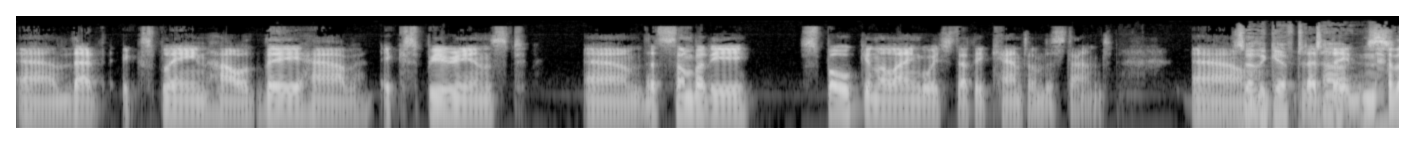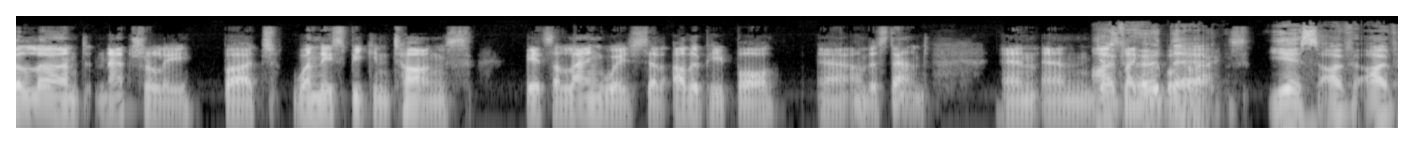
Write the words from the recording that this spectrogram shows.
uh, that explain how they have experienced um, that somebody spoke in a language that they can't understand. Um, so the gift that tongues. they never learned naturally, but when they speak in tongues, it's a language that other people uh, understand and and just I've like heard in the book that. of Acts. Yes, I've I've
